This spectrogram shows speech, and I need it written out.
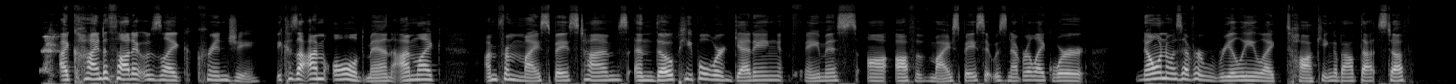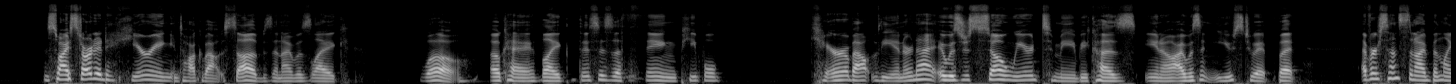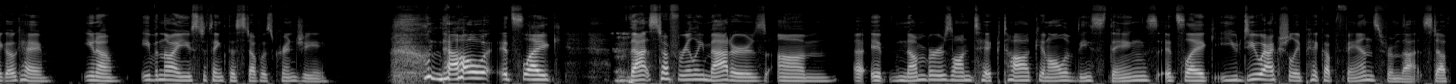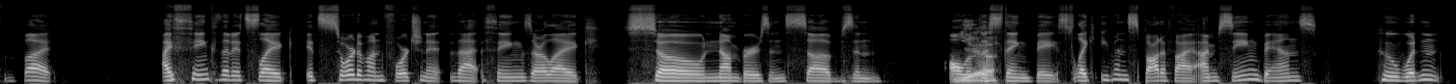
I kind of thought it was like cringy because I'm old, man. I'm like I'm from MySpace times, and though people were getting famous off of MySpace, it was never like we're. No one was ever really like talking about that stuff. So I started hearing and talk about subs, and I was like, "Whoa, okay, like this is a thing. People care about the internet." It was just so weird to me because you know I wasn't used to it. But ever since then, I've been like, okay, you know, even though I used to think this stuff was cringy, now it's like that stuff really matters. Um, uh, it numbers on TikTok and all of these things. It's like you do actually pick up fans from that stuff, but I think that it's like it's sort of unfortunate that things are like so numbers and subs and all of this thing based. Like even Spotify, I'm seeing bands who wouldn't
